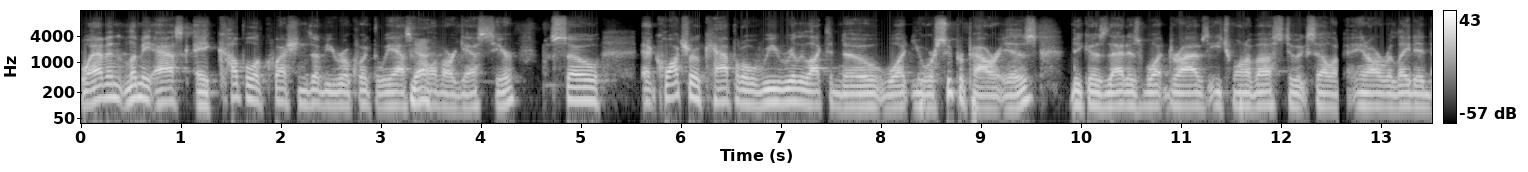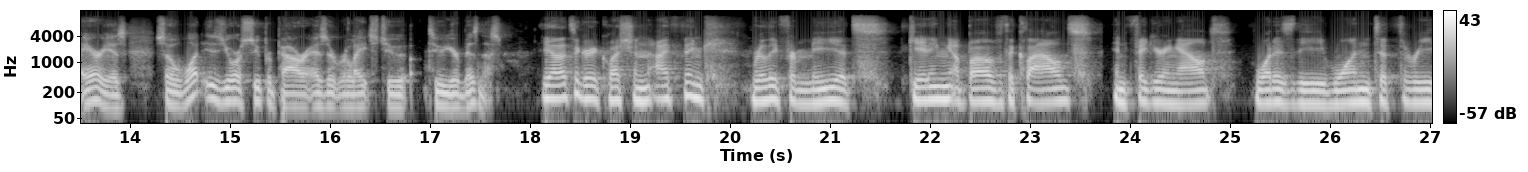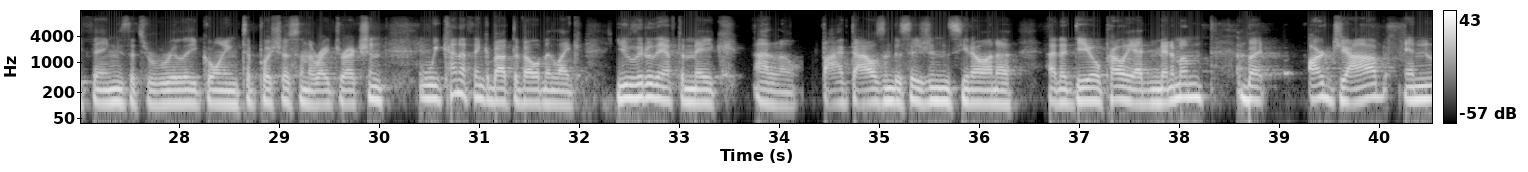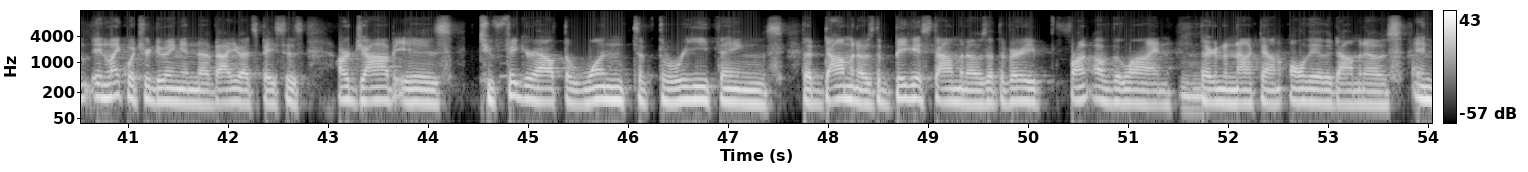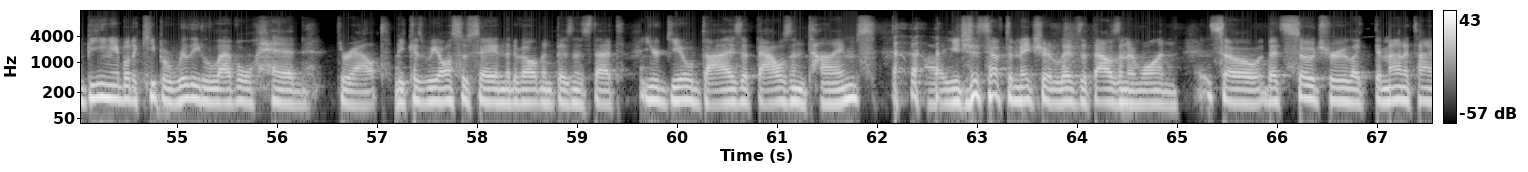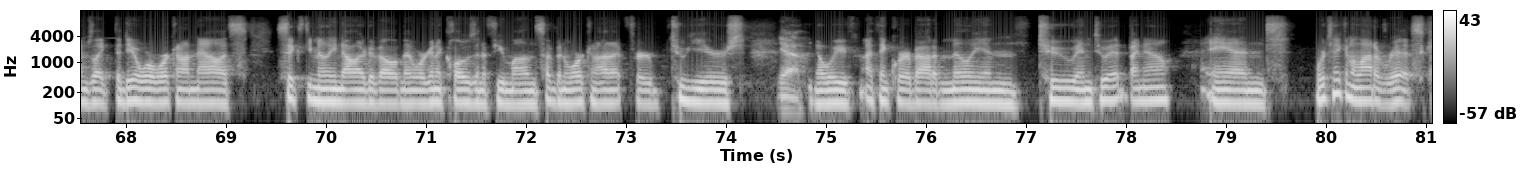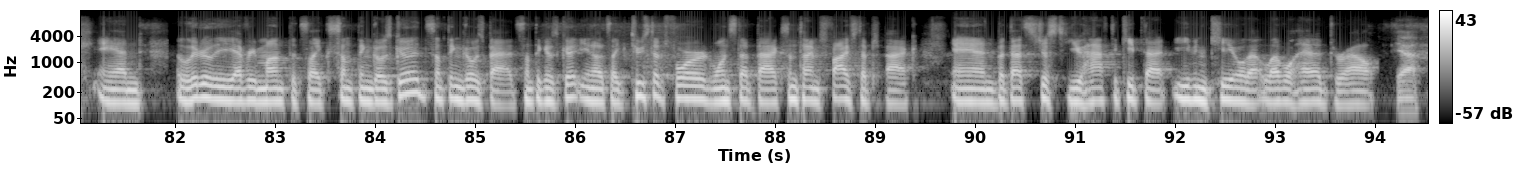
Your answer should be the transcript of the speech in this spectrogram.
Well, Evan, let me ask a couple of questions of you real quick that we ask yeah. all of our guests here. So at Quattro Capital, we really like to know what your superpower is because that is what drives each one of us to excel in our related areas. So, what is your superpower as it relates to to your business? Yeah, that's a great question. I think really for me, it's getting above the clouds and figuring out what is the one to three things that's really going to push us in the right direction. We kind of think about development like you literally have to make, I don't know, 5,000 decisions, you know, on a on a deal probably at minimum, but our job and and like what you're doing in the value add spaces, our job is to figure out the one to three things, the dominoes, the biggest dominoes at the very front of the line. Mm-hmm. They're going to knock down all the other dominoes and being able to keep a really level head throughout. Because we also say in the development business that your deal dies a thousand times. uh, you just have to make sure it lives a thousand and one. So that's so true. Like the amount of times, like the deal we're working on now, it's $60 million development. We're going to close in a few months. I've been working on it for two years. Yeah. You know, we've, I think we're about a million two into it by now. And we're taking a lot of risk. And literally every month, it's like something goes good, something goes bad, something goes good. You know, it's like two steps forward, one step back, sometimes five steps back. And, but that's just, you have to keep that even keel, that level head throughout. Yeah,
